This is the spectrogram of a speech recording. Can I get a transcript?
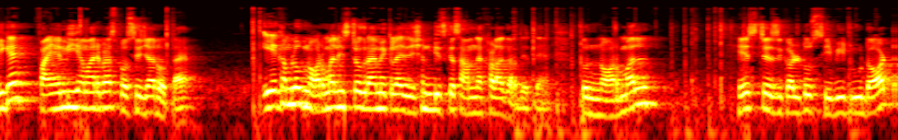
ठीक है? फाइनली हमारे पास प्रोसीजर होता है। एक हम लोग नॉर्मल हिस्टोग्रामिकलाइजेशन भी इसके सामने खड़ा कर देते हैं। तो normal hist is equal to C B two dot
